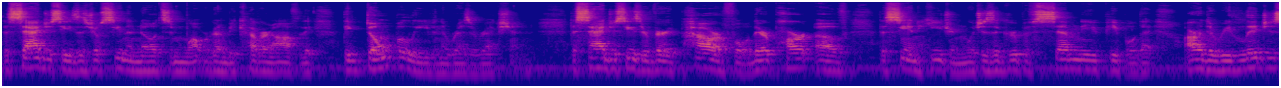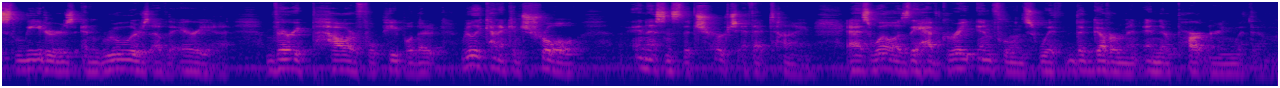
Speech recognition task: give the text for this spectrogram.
the Sadducees, as you'll see in the notes and what we're going to be covering off, they, they don't believe in the resurrection. The Sadducees are very powerful. They're part of the Sanhedrin, which is a group of 70 people that are the religious leaders and rulers of the area. Very powerful people that really kind of control in essence, the church at that time, as well as they have great influence with the government and they're partnering with them.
